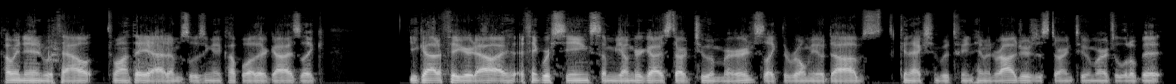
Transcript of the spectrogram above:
coming in without Davante Adams, losing a couple other guys, like you got to figure it out. I, I, think we're seeing some younger guys start to emerge, like the Romeo Doubs connection between him and Rodgers is starting to emerge a little bit.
